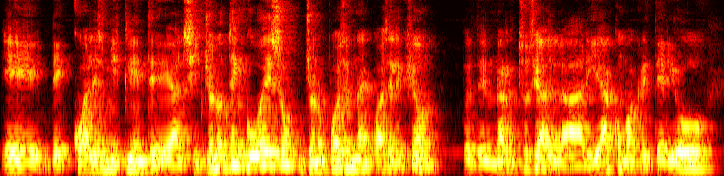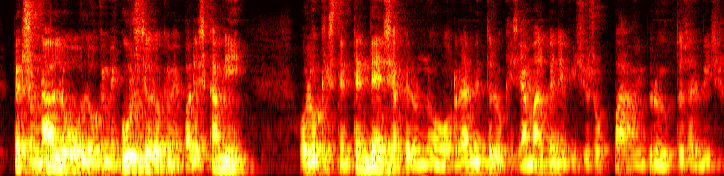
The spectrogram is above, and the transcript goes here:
eh, de cuál es mi cliente ideal. Si yo no tengo eso, yo no puedo hacer una adecuada selección pues, de una red social. La haría como a criterio personal o lo que me guste o lo que me parezca a mí o lo que esté en tendencia, pero no realmente lo que sea más beneficioso para mi producto o servicio.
